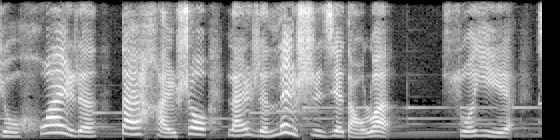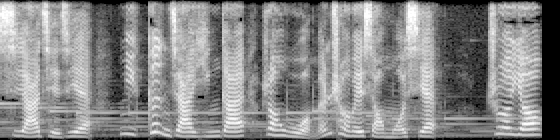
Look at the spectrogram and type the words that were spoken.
有坏人带海兽来人类世界捣乱，所以西雅姐姐，你更加应该让我们成为小魔仙，这样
